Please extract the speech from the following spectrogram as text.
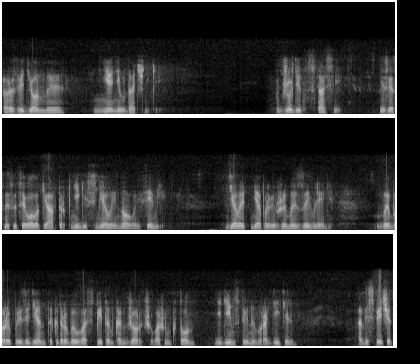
Разведенные не неудачники. Джудит Стаси, известный социолог и автор книги «Смелые новые семьи», делает неопровержимое заявление. Выборы президента, который был воспитан как Джордж Вашингтон, единственным родителем, обеспечат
